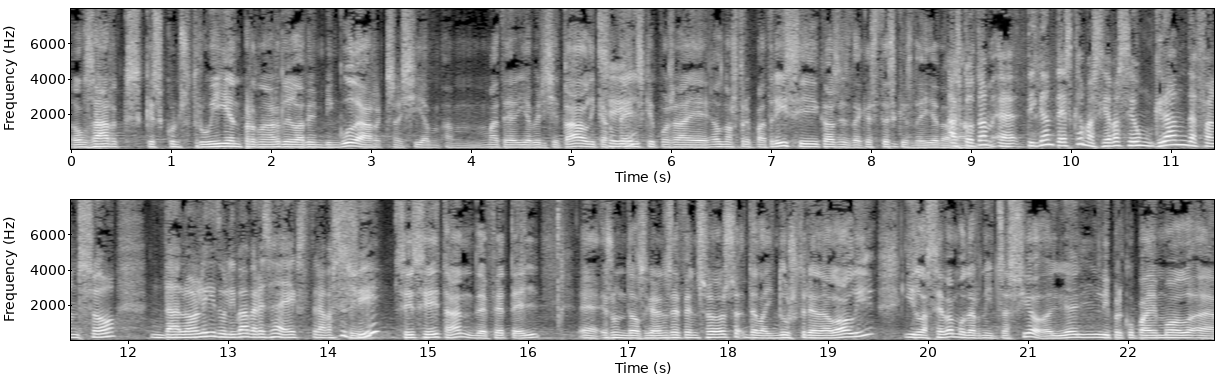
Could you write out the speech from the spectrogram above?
els arcs que es construïen per donar-li la benvinguda, arcs així amb, amb matèria vegetal i cartells Sí. que posava el nostre patrici i coses d'aquestes que es deien abans. Escolta'm, eh, tinc entès que Macià va ser un gran defensor de l'oli d'oliva verge extra. Va ser sí. així? Sí, sí, tant. De fet, ell eh, és un dels grans defensors de la indústria de l'oli i la seva modernització. A ell, ell li preocupava molt eh,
